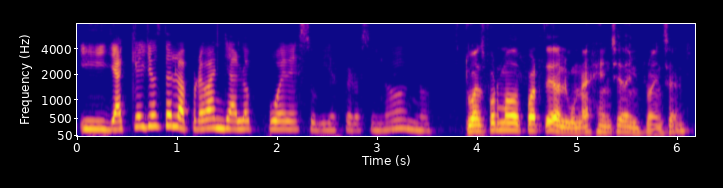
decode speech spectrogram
Y ya que ellos te lo aprueban, ya lo puedes subir, pero si no, no. ¿Tú has formado parte de alguna agencia de influencers?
